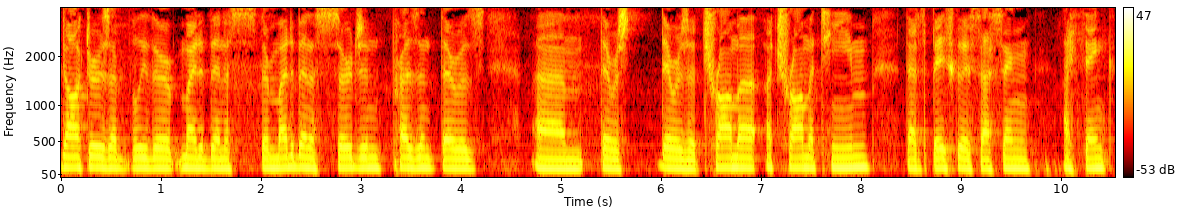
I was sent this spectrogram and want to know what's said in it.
doctors. I believe there might have been a there might have been a surgeon present. There was um, there was there was a trauma a trauma team that's basically assessing. I think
